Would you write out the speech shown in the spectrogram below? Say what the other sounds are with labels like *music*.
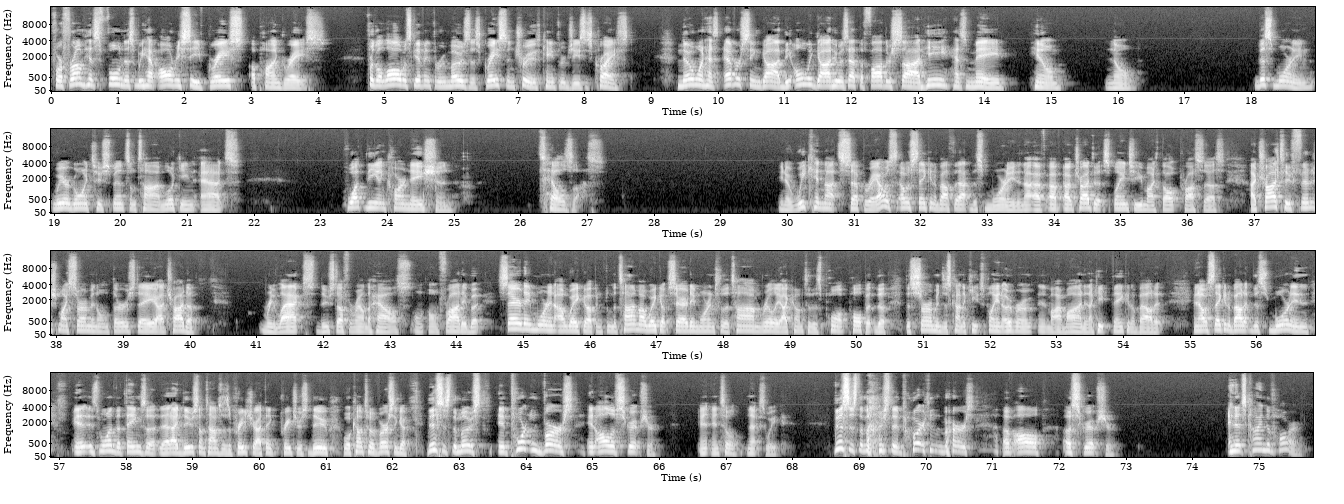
For from his fullness we have all received grace upon grace. For the law was given through Moses, grace and truth came through Jesus Christ. No one has ever seen God, the only God who is at the Father's side. He has made him known. This morning, we are going to spend some time looking at what the incarnation tells us. You know, we cannot separate. I was, I was thinking about that this morning, and I've, I've, I've tried to explain to you my thought process. I try to finish my sermon on Thursday. I try to relax, do stuff around the house on, on Friday, but Saturday morning I wake up, and from the time I wake up Saturday morning to the time really I come to this pulpit, the, the sermon just kind of keeps playing over in my mind, and I keep thinking about it. And I was thinking about it this morning. It's one of the things that, I do sometimes as a preacher. I think preachers do. We'll come to a verse and go, "This is the most important verse in all of Scripture." until next week. This is the *laughs* most important verse of all of Scripture. And it's kind of hard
